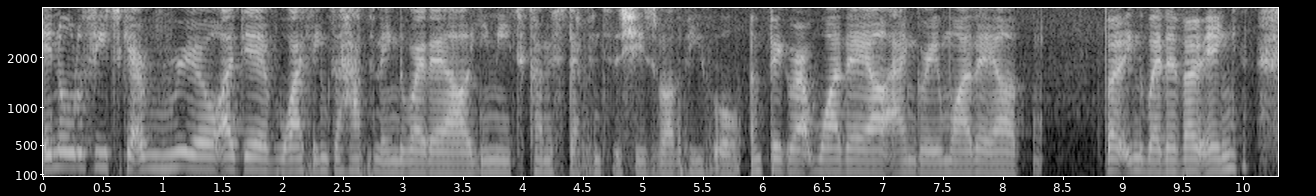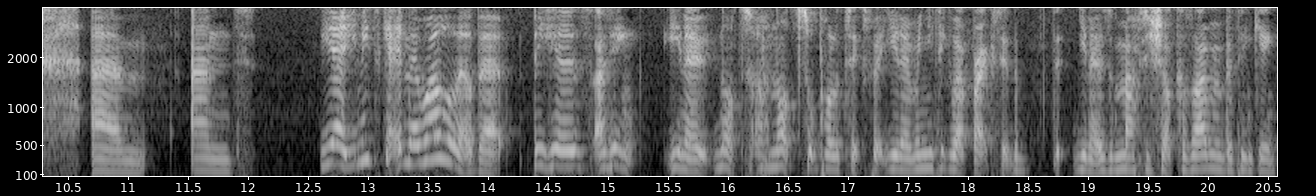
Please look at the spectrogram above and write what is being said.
in order for you to get a real idea of why things are happening the way they are, you need to kind of step into the shoes of other people and figure out why they are angry and why they are voting the way they're voting. Um, and yeah, you need to get in their world a little bit because I think you know not not sort of politics, but you know when you think about Brexit, the, you know it was a massive shock because I remember thinking,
